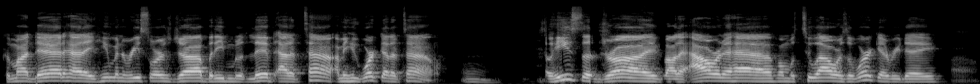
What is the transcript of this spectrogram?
because my dad had a human resource job, but he lived out of town. I mean, he worked out of town. Mm. So he used to drive about an hour and a half, almost two hours of work every day, Wow.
